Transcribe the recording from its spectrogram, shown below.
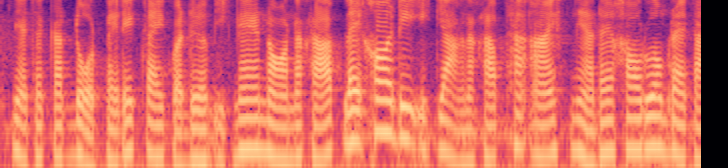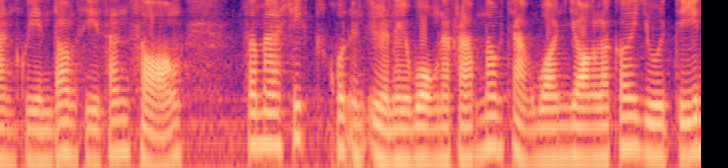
ซ์เนี่ยจะกระโดดไปได้ไกลกว่าเดิมอีกแน่นอนนะครับ และข้อดีอีกอย่างนะครับ ถ้าไอซ์เนี่ยได้เข้าร่วมรายการ Queendom ซีซั่น2 สมาชิกคนอื่นๆในวงนะครับ นอกจากวอนยองแล้วก็ยูจิน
